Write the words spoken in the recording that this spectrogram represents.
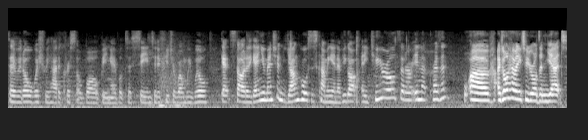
So we'd all wish we had a crystal ball being able to see into the future when we will get started again. You mentioned young horses coming in. Have you got any two-year-olds that are in at present? Uh, I don't have any two-year-olds in yet.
